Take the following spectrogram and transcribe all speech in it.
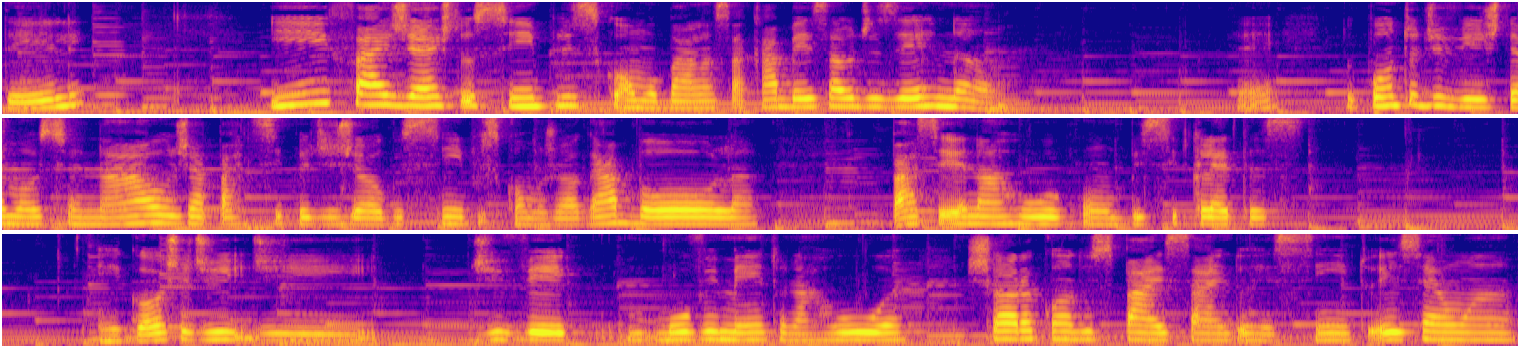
dele e faz gestos simples como balançar a cabeça ao dizer não. Né? Do ponto de vista emocional, já participa de jogos simples como jogar bola, passeia na rua com bicicletas, e gosta de, de, de ver movimento na rua, chora quando os pais saem do recinto. Essa é uma,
